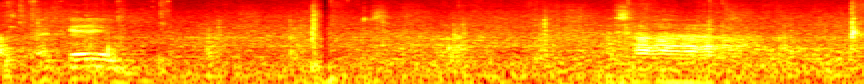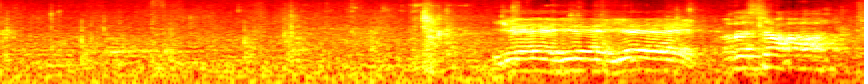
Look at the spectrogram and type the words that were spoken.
あイエーイイエーイイエーイ。私は。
